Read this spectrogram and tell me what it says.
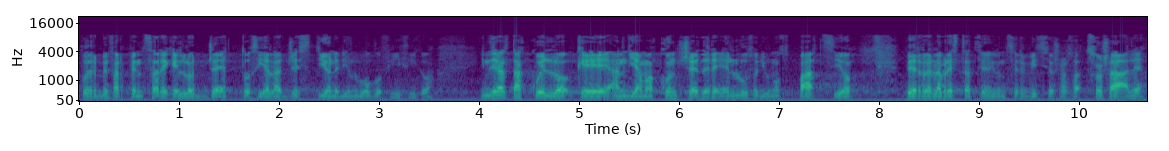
potrebbe far pensare che l'oggetto sia la gestione di un luogo fisico. In realtà quello che andiamo a concedere è l'uso di uno spazio per la prestazione di un servizio sociale,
